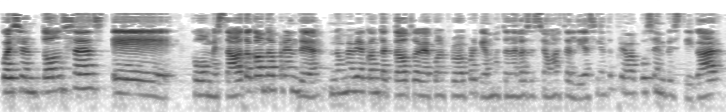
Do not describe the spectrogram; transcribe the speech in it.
Pues entonces, eh, como me estaba tocando aprender, no me había contactado todavía con el proveedor porque íbamos a tener la sesión hasta el día siguiente, pero me puse a investigar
